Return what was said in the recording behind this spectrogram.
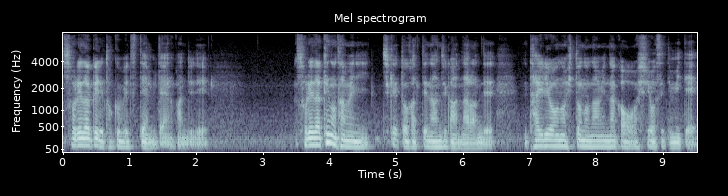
それだけで特別展みたいな感じでそれだけのためにチケットを買って何時間並んで大量の人の波の中を押し寄せてみて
